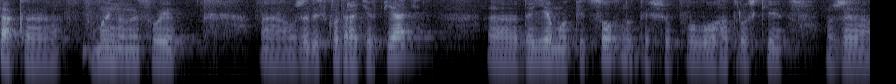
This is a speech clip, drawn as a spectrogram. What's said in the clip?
Так, е, ми нанесли вже десь квадратів 5. Е, Даємо підсохнути, щоб волога трошки вже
